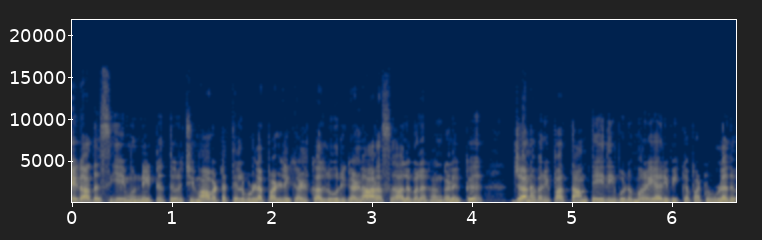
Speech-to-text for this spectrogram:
ஏகாதசியை முன்னிட்டு திருச்சி மாவட்டத்தில் உள்ள பள்ளிகள் கல்லூரிகள் அரசு அலுவலகங்களுக்கு ஜனவரி பத்தாம் தேதி விடுமுறை அறிவிக்கப்பட்டுள்ளது.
